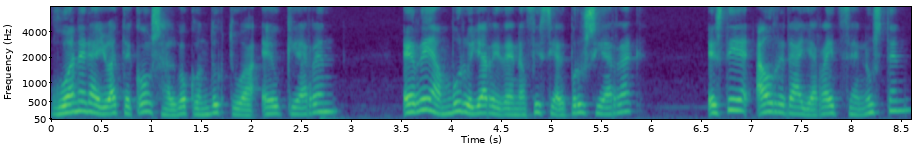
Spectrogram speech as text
guanera joateko salbo konduktua eukiarren, herrian buru jarri den ofizial prusiarrak, ez die aurrera jarraitzen usten,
